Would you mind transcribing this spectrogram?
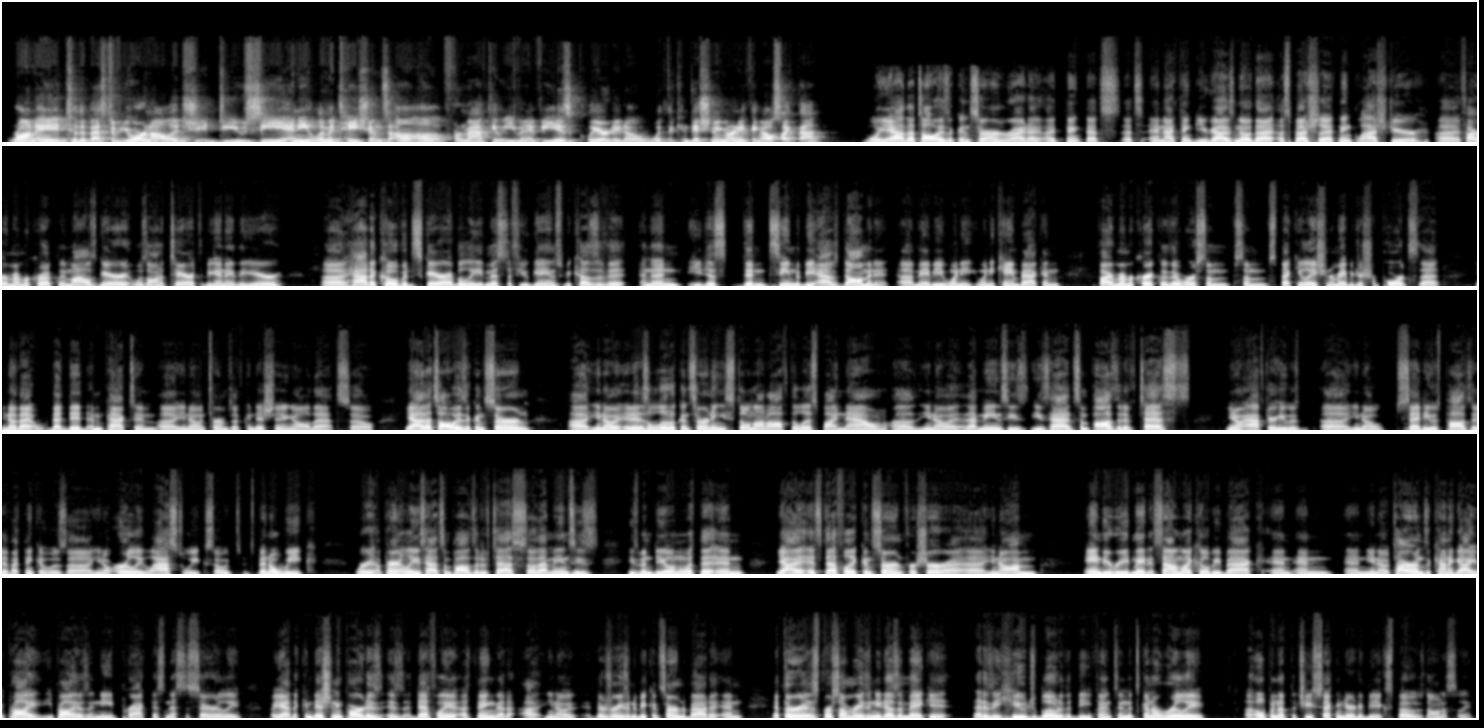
Ron, eh, to the best of your knowledge, do you see any limitations uh, uh, for Mathieu, even if he is cleared, you know, with the conditioning or anything else like that? Well, yeah, that's always a concern, right? I, I, think that's that's, and I think you guys know that, especially. I think last year, uh, if I remember correctly, Myles Garrett was on a tear at the beginning of the year, uh, had a COVID scare, I believe, missed a few games because of it, and then he just didn't seem to be as dominant. Uh, maybe when he when he came back, and if I remember correctly, there were some some speculation or maybe just reports that you know that that did impact him, uh, you know, in terms of conditioning and all that. So yeah, that's always a concern. Uh, you know, it is a little concerning. He's still not off the list by now. Uh, you know, that means he's he's had some positive tests. You know, after he was, uh, you know, said he was positive. I think it was, uh, you know, early last week. So it's, it's been a week where apparently he's had some positive tests. So that means he's he's been dealing with it. And yeah, it's definitely a concern for sure. Uh, you know, I'm Andy Reid made it sound like he'll be back, and and and you know, Tyrann's the kind of guy he probably he probably doesn't need practice necessarily but yeah, the conditioning part is is definitely a thing that uh, you know there's reason to be concerned about it. And if there is for some reason he doesn't make it, that is a huge blow to the defense, and it's going to really uh, open up the Chiefs secondary to be exposed. Honestly.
